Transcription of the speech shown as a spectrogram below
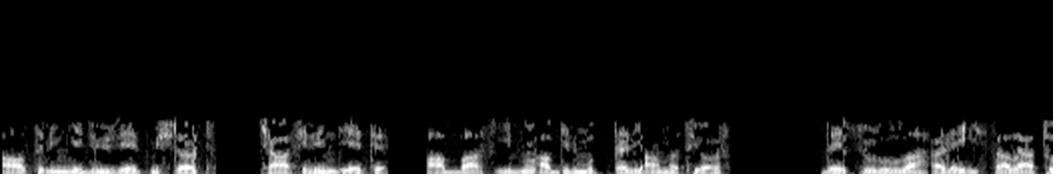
6774 Kafirin diyeti Abbas İbni Abdülmuttali anlatıyor. Resulullah aleyhissalatu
